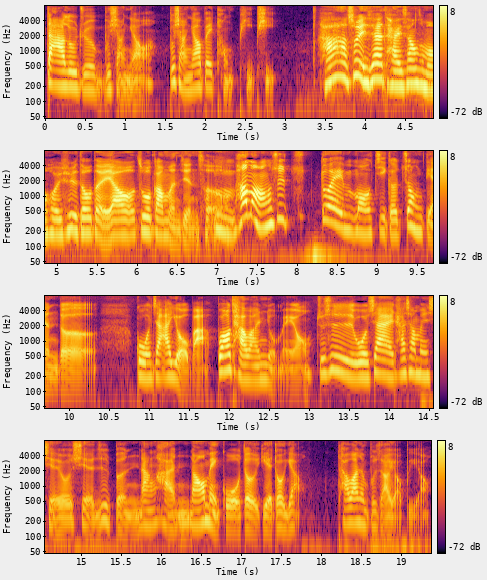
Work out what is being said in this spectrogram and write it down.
大家都觉得不想要啊，不想要被捅屁屁。啊，所以现在台商怎么回去都得要做肛门检测、哦。嗯，他们好像是对某几个重点的国家有吧，不知道台湾有没有。就是我现在它上面写有写日本、南韩，然后美国的也都要，台湾的不知道要不要。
